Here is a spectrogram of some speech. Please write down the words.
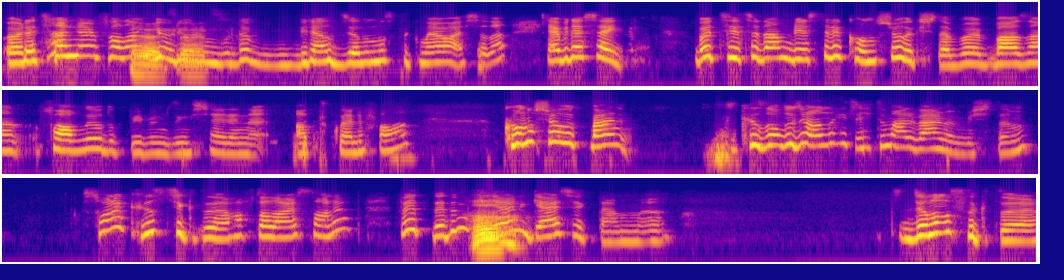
öğretmenler falan Evet, görüyorum evet. burada. Biraz canımı sıkmaya başladı. Ya bir de şey böyle Twitter'dan birisiyle konuşuyorduk işte. Böyle bazen favlıyorduk birbirimizin şeylerini attıklarını falan. Konuşuyorduk. Ben kız olacağını hiç ihtimal vermemiştim. Sonra kız çıktı haftalar sonra ve dedim ki Ha. yani gerçekten mi? Canımı sıktı.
